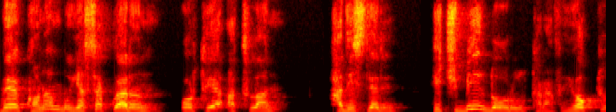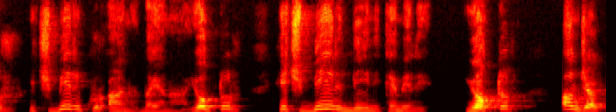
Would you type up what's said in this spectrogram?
Ve konan bu yasakların ortaya atılan hadislerin hiçbir doğrulu tarafı yoktur. Hiçbir Kur'an'ı dayanağı yoktur. Hiçbir dini temeli yoktur. Ancak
